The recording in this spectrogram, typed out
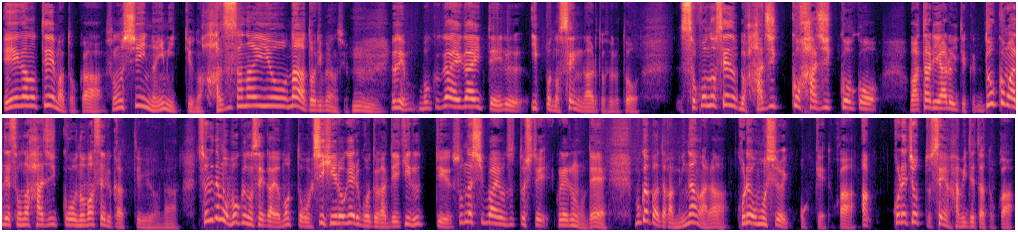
映画のテーマとかそのシーンの意味っていうのを外さないようなアドリブなんですよ。うん。要するに僕が描いている一本の線があるとするとそこの線の端っこ端っこをこう渡り歩いていくどこまでその端っこを伸ばせるかっていうようなそれでも僕の世界をもっと押し広げることができるっていうそんな芝居をずっとしてくれるので僕はやっぱだから見ながらこれ面白い OK とかあこれちょっと線はみ出たとか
